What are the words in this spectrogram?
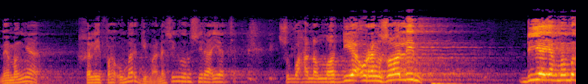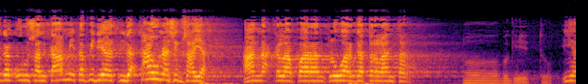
Memangnya Khalifah Umar gimana sih ngurusi rakyat? Subhanallah dia orang zalim. Dia yang memegang urusan kami tapi dia nggak tahu nasib saya. Anak kelaparan, keluarga terlantar. Oh, begitu. Iya.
